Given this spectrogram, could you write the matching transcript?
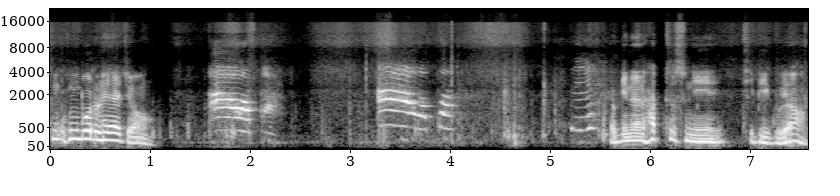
홍- 홍보를 해야죠. 아우 아파. 아우 아파. 여기는 하트순이 TV고요.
